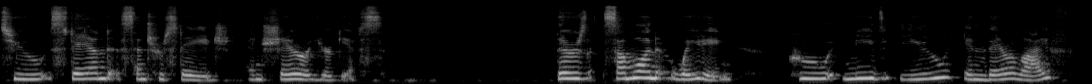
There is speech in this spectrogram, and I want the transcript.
to stand center stage and share your gifts. There's someone waiting who needs you in their life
